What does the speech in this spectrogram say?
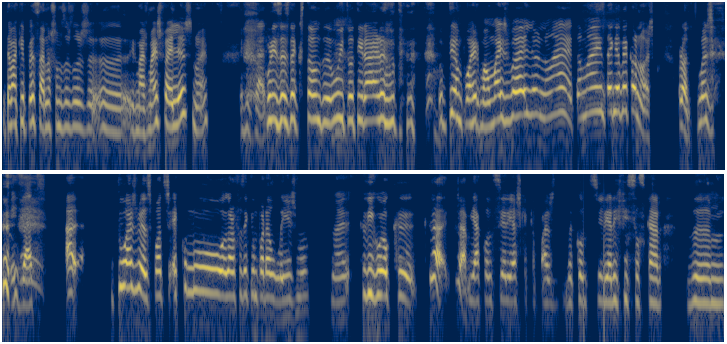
E estava aqui a pensar, nós somos as duas eh, irmãs mais velhas, não é? Exato. Por isso esta questão de, ui, estou a tirar o, o tempo ao irmão mais velho, não é? Também tem a ver connosco. Pronto, mas Exato. tu às vezes podes, é como, agora fazer aqui um paralelismo, não é? Que digo eu que, que já, que já havia acontecer e acho que é capaz de acontecer e é difícil sequer de,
